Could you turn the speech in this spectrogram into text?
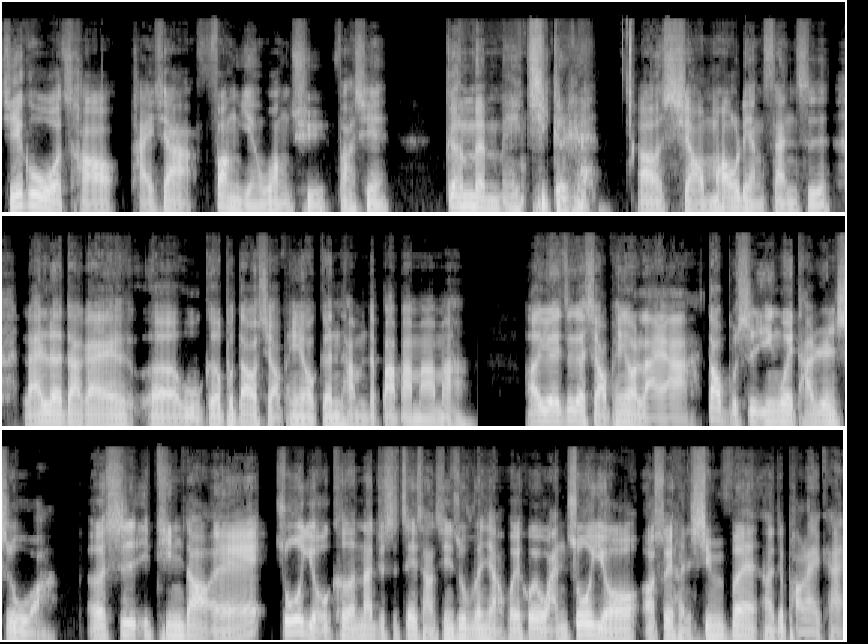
结果我朝台下放眼望去，发现根本没几个人啊，小猫两三只，来了大概呃五个不到小朋友跟他们的爸爸妈妈啊，因为这个小朋友来啊，倒不是因为他认识我啊，而是一听到哎桌游课，那就是这场新书分享会会玩桌游啊，所以很兴奋啊，就跑来看。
